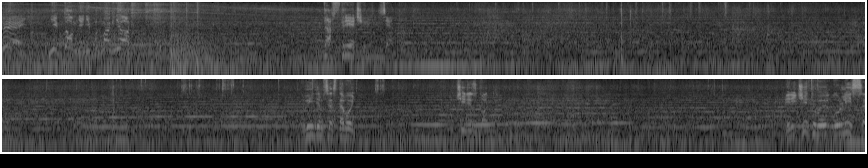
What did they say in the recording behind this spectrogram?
Эй! Никто мне не подмогнет! До встречи, сектор. Увидимся с тобой через год. Перечитывай Улиса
